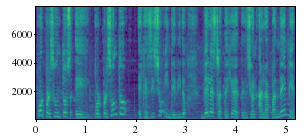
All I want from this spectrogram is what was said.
por presuntos eh, por presunto ejercicio indebido de la estrategia de atención a la pandemia.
